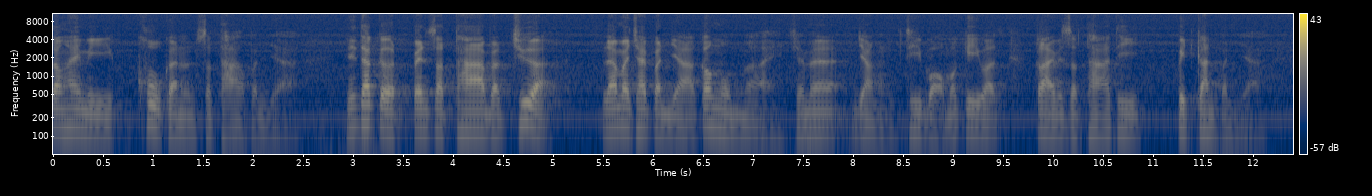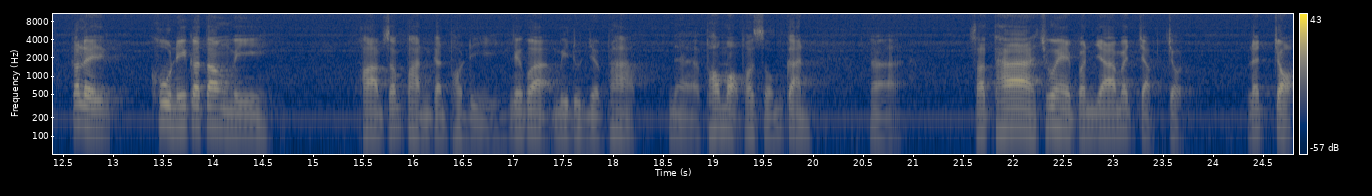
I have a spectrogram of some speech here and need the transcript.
ต้องให้มีคู่กันศรัทธาปัญญา นี่ถ้าเกิดเป็นศรัทธาแบบเชื่อ แล้วไม่ใช้ปัญญาก็งมงาย ใช่ไหมอย่างที่บอกเมื่อกี้ว่ากลายเป็นศรัทธาที่ปิดกั้นปัญญา ก็เลยคู่นี้ก็ต้องมีความสัมพันธ์กันพอดี เรียกว่ามีดุลยภาพนะพอเหมาะผสมกันศรัทธาช่วยให้ปัญญาไม่จับจด และเจาะ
